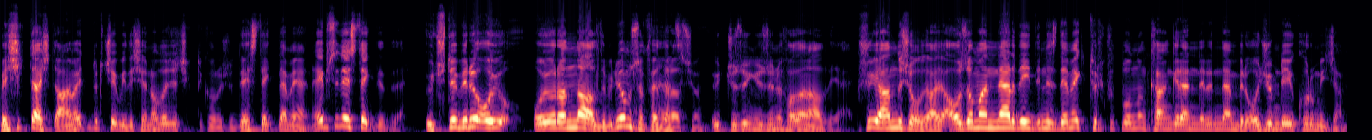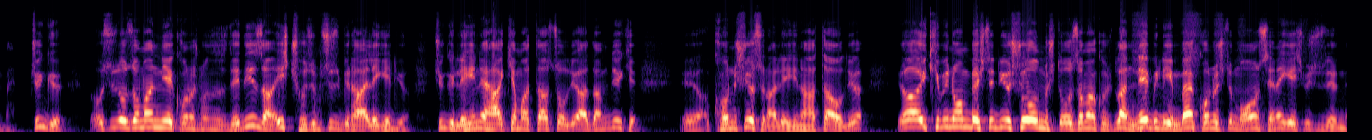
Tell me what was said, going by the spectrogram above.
Beşiktaş'ta Ahmet Nurçebi'ydi. Şenol Hoca çıktı konuştu. Desteklemeyen. Hepsi desteklediler. Üçte biri oy, oy oranını aldı biliyor musun federasyon? 300'ün yüzünü falan aldı yani. Şu yanlış oldu. Yani O zaman neredeydiniz demek Türk futbolunun kangrenlerinden biri. O cümleyi kurmayacağım ben. Çünkü o siz o zaman niye konuşmadınız dediği zaman iş çözümsüz bir hale geliyor. Çünkü lehine hakem hatası oluyor. Adam diyor ki e, konuşuyorsun aleyhine hata oluyor. Ya 2015'te diyor şu olmuştu o zaman konuş. Lan ne bileyim ben konuştum mu 10 sene geçmiş üzerinde.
